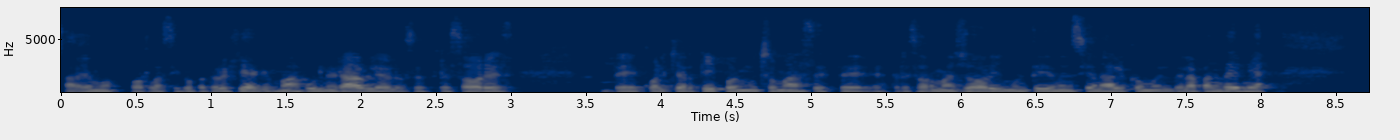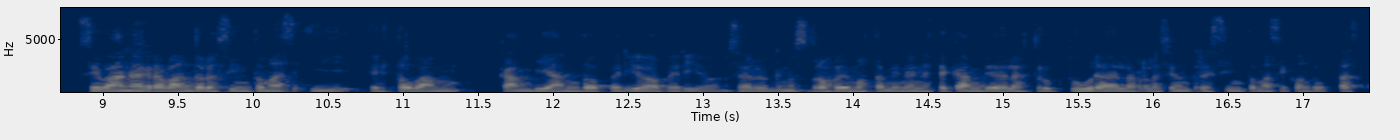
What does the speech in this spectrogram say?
sabemos por la psicopatología que es más vulnerable a los estresores de cualquier tipo, y mucho más este estresor mayor y multidimensional como el de la pandemia, se van agravando los síntomas y esto va cambiando periodo a periodo. O sea, lo que nosotros vemos también en este cambio de la estructura de la relación entre síntomas y conductas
